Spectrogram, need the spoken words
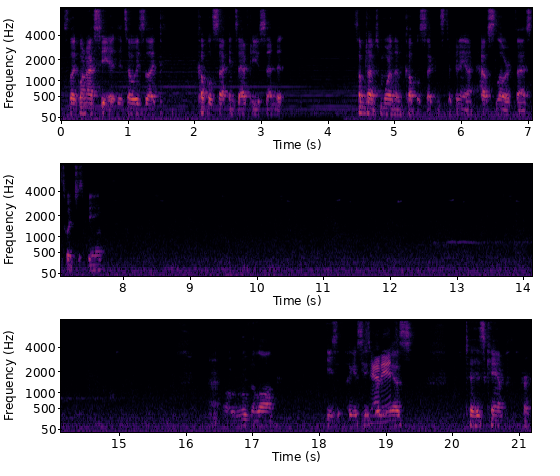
It's like when I see it, it's always like a couple seconds after you send it. Sometimes more than a couple seconds, depending on how slow or fast Twitch is being. Alright, well, we're moving along. He's, I guess he's bringing it? us to his camp, or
